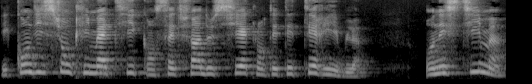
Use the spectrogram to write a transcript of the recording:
Les conditions climatiques en cette fin de siècle ont été terribles. On estime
